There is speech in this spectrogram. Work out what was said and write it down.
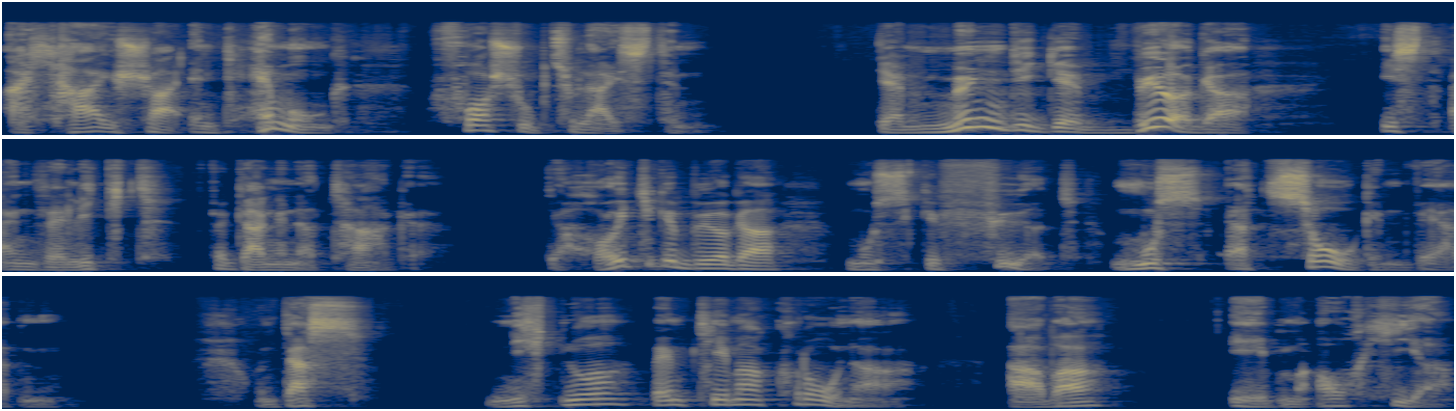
archaischer Enthemmung Vorschub zu leisten. Der mündige Bürger ist ein Relikt vergangener Tage. Der heutige Bürger muss geführt, muss erzogen werden. Und das nicht nur beim Thema Corona, aber eben auch hier.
